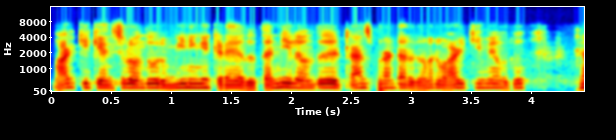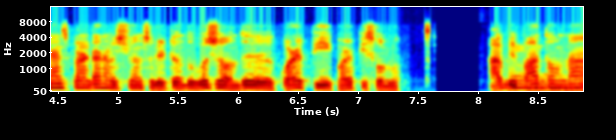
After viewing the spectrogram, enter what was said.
வாழ்க்கைக்கு ஆக்சுவலா வந்து ஒரு மீனிங்கே கிடையாது. தண்ணியில வந்து டிரான்ஸ்பரண்டா இருக்கிற மாதிரி வாழ்க்கையுமே ஒரு டிரான்ஸ்பரண்டான விஷயம்னு சொல்லிட்டு வந்து ஓஷோ வந்து குழப்பி குழப்பி சொல்லும். அப்படி பார்த்தோம்னா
